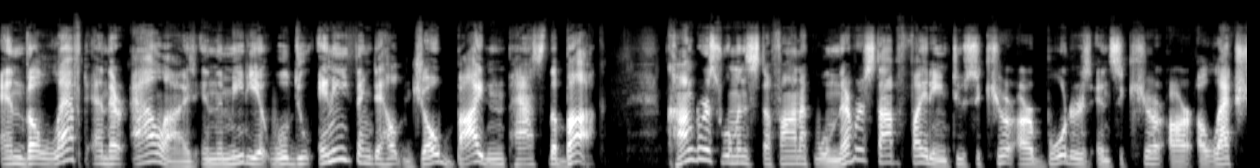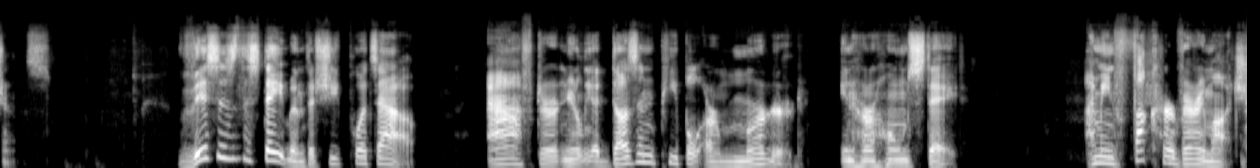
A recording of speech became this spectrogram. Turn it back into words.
And the left and their allies in the media will do anything to help Joe Biden pass the buck. Congresswoman Stefanik will never stop fighting to secure our borders and secure our elections. This is the statement that she puts out after nearly a dozen people are murdered in her home state. I mean, fuck her very much.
